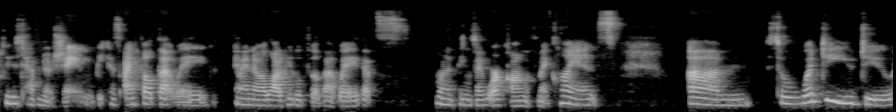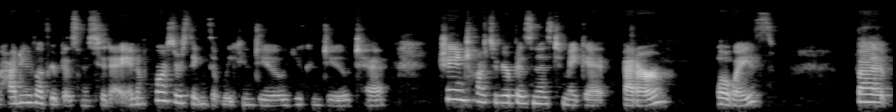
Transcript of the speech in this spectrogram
please have no shame because I felt that way. And I know a lot of people feel that way. That's one of the things I work on with my clients. Um, so, what do you do? How do you love your business today? And of course, there's things that we can do, you can do to change parts of your business to make it better, always. But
